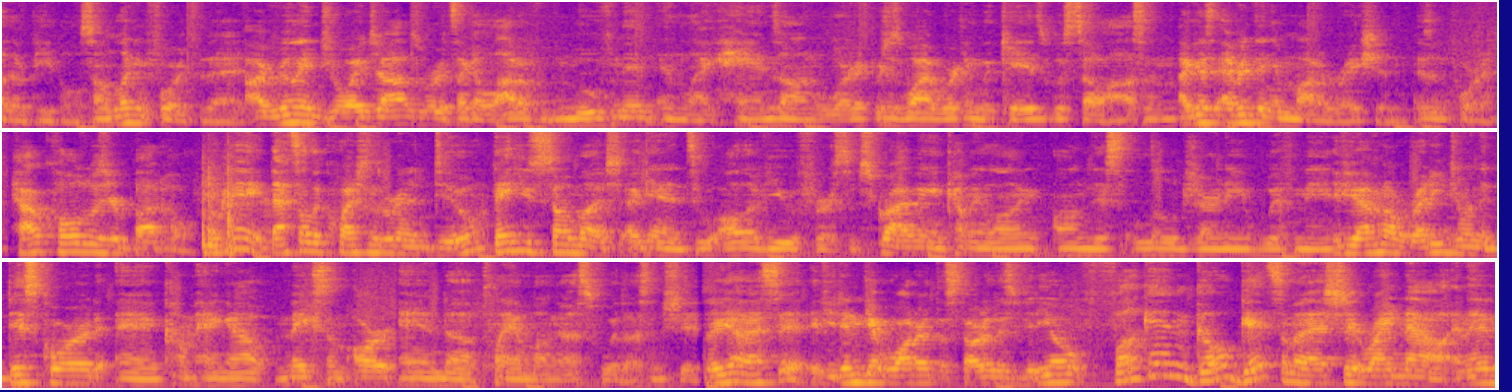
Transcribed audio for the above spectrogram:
other people. So I'm looking forward to that. I really enjoy jobs where it's like a lot of movement and like hands-on work, which is why working with kids was so awesome. I guess everything in moderation is important. How cold was your butthole? Okay, that's all the questions we're gonna do. Thank you so much again to all of you for subscribing and coming along on this little journey with me. If you haven't already, join the Discord and come hang out, make some art, and uh, play Among Us with us and shit. So yeah, that's it. If you didn't get water at the start of this video, fucking go get some of that shit right now. And then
